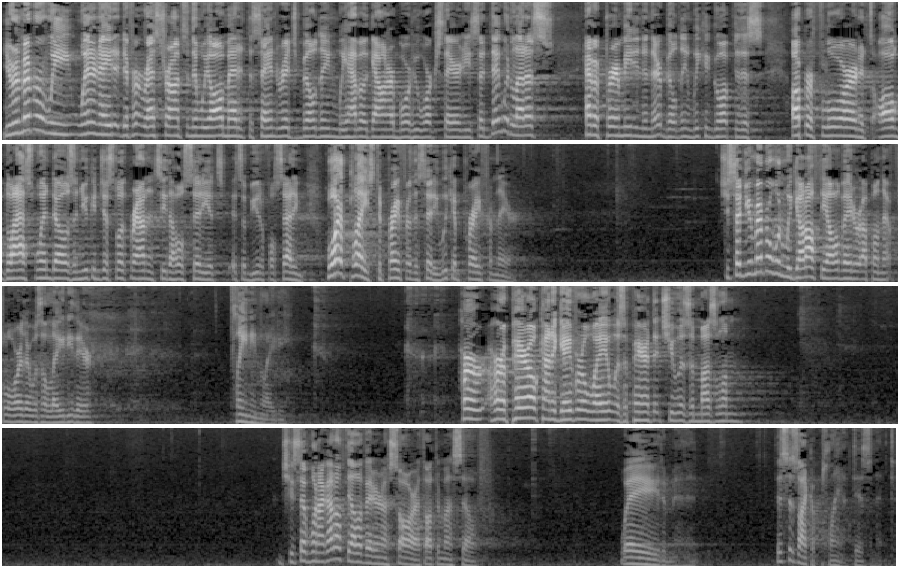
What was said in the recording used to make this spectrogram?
You remember we went and ate at different restaurants and then we all met at the Sandridge building. We have a guy on our board who works there and he said they would let us have a prayer meeting in their building. We could go up to this upper floor and it's all glass windows and you can just look around and see the whole city. It's, it's a beautiful setting. What a place to pray for the city. We can pray from there. She said, You remember when we got off the elevator up on that floor, there was a lady there? Cleaning lady. Her, her apparel kind of gave her away. It was apparent that she was a Muslim. She said, When I got off the elevator and I saw her, I thought to myself, wait a minute. This is like a plant, isn't it?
